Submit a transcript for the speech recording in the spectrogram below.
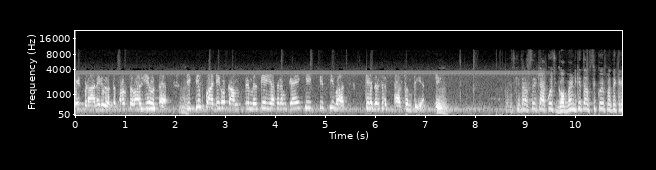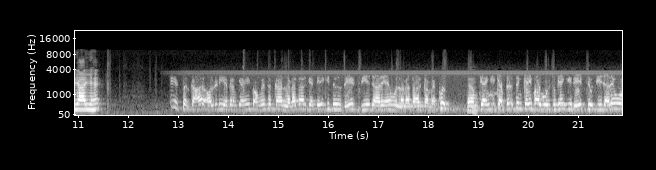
रेट बढ़ाने की ज़रूरत है। पर सवाल ये होता है कि किस पार्टी को काम पे मिलती है या फिर हम कहें कि किसकी बात केंद्र सरकार सुनती है? जी। तो इसकी तरफ़ से क्या कुछ गवर्नमेंट की तरफ़ से कोई प्रतिक्रिया आई है? सरकार ऑलरेडी अगर हम कहेंगे कांग्रेस सरकार लगातार कहती है कि जो रेट दिए जा रहे हैं वो लगातार कम है। खुद हम कहेंगे कैप्टन सिंह कई बार बोल चुके हैं कि रेट जो दिए जा रहे हैं वो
